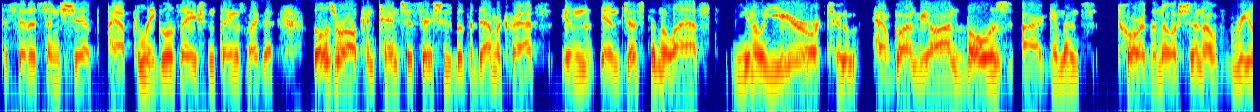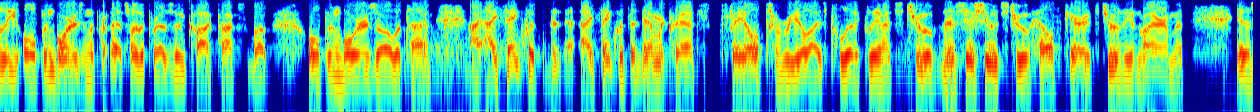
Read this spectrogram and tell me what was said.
to citizenship, path to legalization, things like that. Those are all contentious issues, but the Democrats in in just in the last, you know, year or two have gone beyond those arguments toward the notion of really open borders, and the, that's why the president talks about open borders all the time. I, I think what I think what the Democrats fail to realize politically, and it's true of this issue, it's true of health care, it's true of the environment, is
